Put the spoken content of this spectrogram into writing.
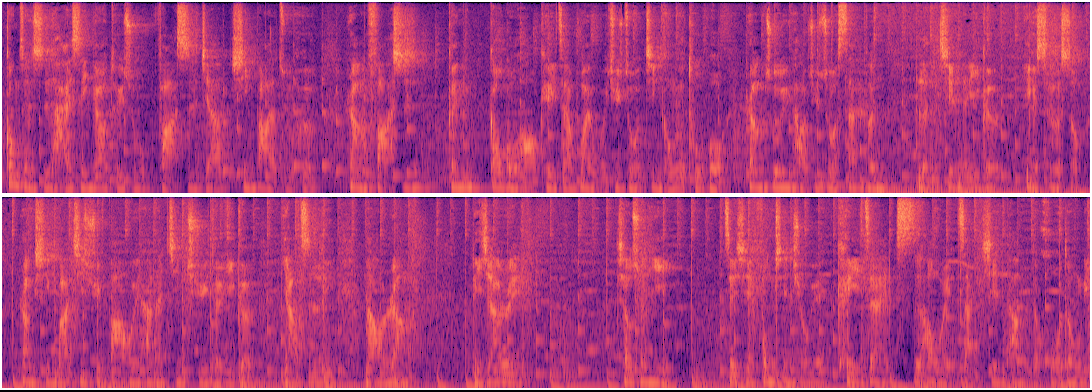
工程师还是应该要推出法师加辛巴的组合，让法师跟高国豪可以在外围去做进攻的突破，让朱玉豪去做三分冷箭的一个一个射手，让辛巴继续发挥他在禁区的一个压制力，然后让李佳瑞、肖顺义。这些锋线球员可以在四号位展现他们的活动力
